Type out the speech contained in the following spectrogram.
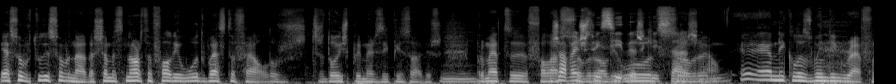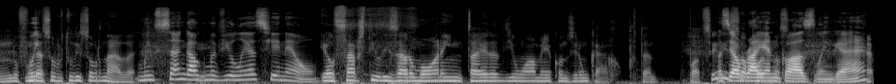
É sobre tudo e sobre nada. Chama-se North of Hollywood, West of Hell, os dois primeiros episódios. Hum. Promete falar Jovens sobre suicidas, Hollywood, quizás, sobre... não? É, é Nicholas Winding Refn. No fundo Muito- é sobre tudo e sobre nada. Muito sangue, alguma violência e não. Ele sabe estilizar uma hora inteira de um homem a conduzir um carro. Portanto, pode ser Mas é o Ryan não. Gosling? É,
